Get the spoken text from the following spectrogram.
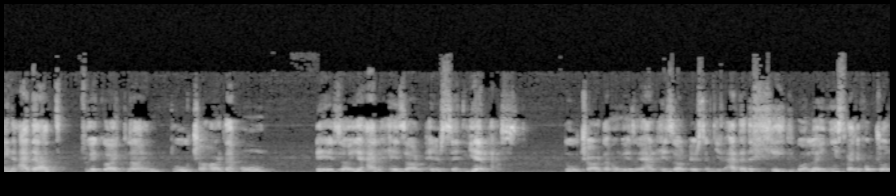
این عدد توی guideline دو چهار دهم به ازای هر هزار person-year هست. دو چهار دهم به ازای هر هزار person-year عدد خیلی بالایی نیست ولی خب چون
